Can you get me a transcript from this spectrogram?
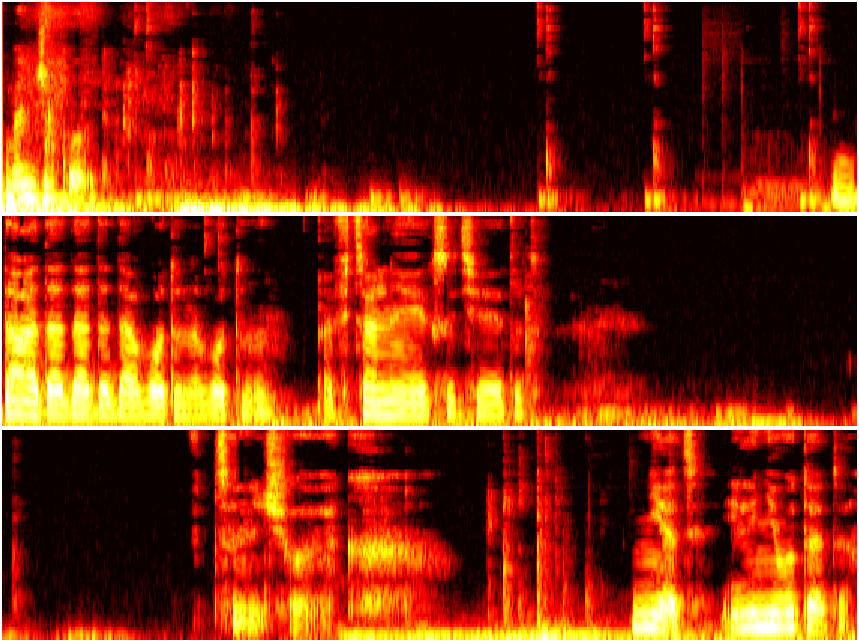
банджикорд? Да, да, да, да, да, вот она, вот она. Официальный, кстати, этот. Официальный человек. Нет, или не вот это.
